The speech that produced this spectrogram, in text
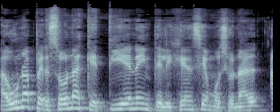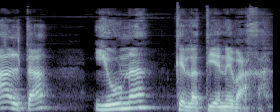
a una persona que tiene inteligencia emocional alta y una que la tiene baja?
